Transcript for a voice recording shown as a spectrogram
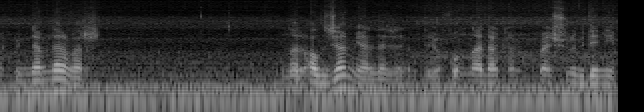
Bak ünlemler var. Bunlar alacağım yerler herhalde. Yok onunla alakam. Ben şunu bir deneyeyim.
